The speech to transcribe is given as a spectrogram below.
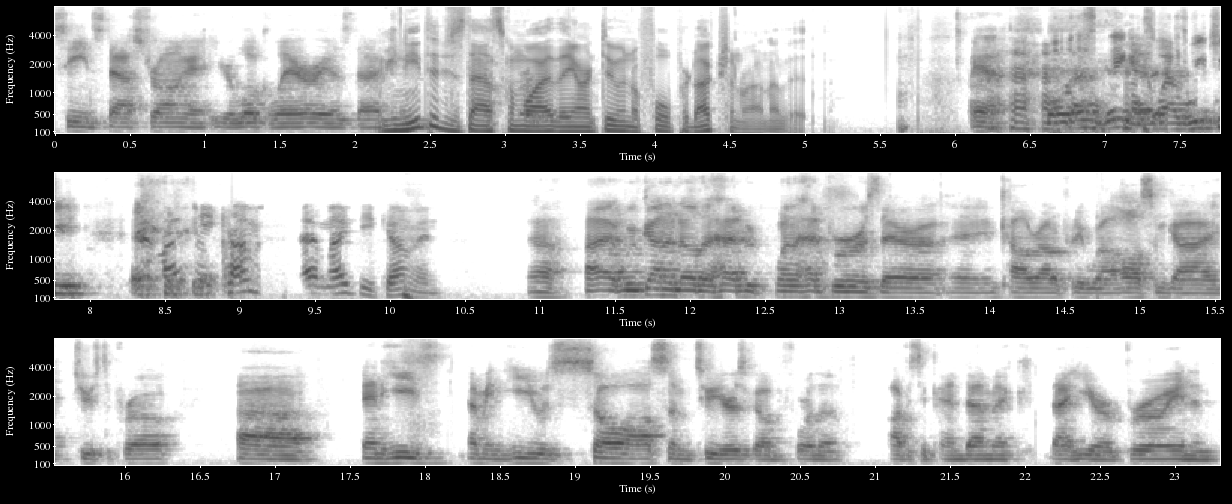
seeing Stash Strong at your local areas. That We need to just ask them why they aren't doing a full production run of it. yeah. Well, that's the thing. As, as we keep. That might be coming. That might be coming. Yeah, I, we've got to know the head one of the head brewers there uh, in Colorado pretty well. Awesome guy, Juice to Pro, uh, and he's I mean he was so awesome two years ago before the obviously pandemic that year of brewing and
